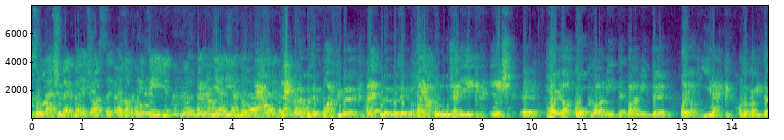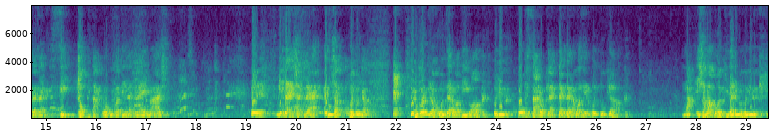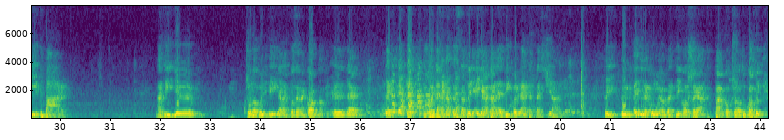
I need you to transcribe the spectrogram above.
szódás üvegbe, és azt az akkori fény, meg ilyen, ilyen dolgok a legkülönbözőbb parfümök, a legkülönbözőbb hajápoló zselék és ö, hajlakkok, valamint, valamint ö, ajakírek, azok, amiktől ezek szétcsapták magukat, illetve egymást. Ö, minden esetre, ez is a, hogy mondjam, ők annyira konzervatívak, hogy ők popstárok lettek, de nem azért, hogy dugjanak. Má, és az abból kiderül, hogy ők két pár. Hát így ö, csoda, hogy vége lett a zenekarnak, ö, de, de, de, de hogy lehetett ezt, tehát, hogy egyáltalán eddig hogy lehetett ezt csinálni? Hogy ők ennyire komolyan vették a saját párkapcsolatukat, hogy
